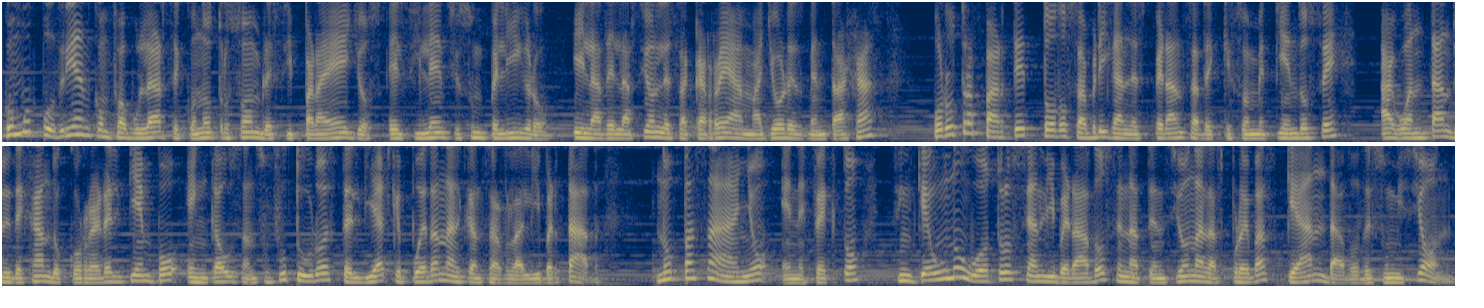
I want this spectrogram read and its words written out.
¿Cómo podrían confabularse con otros hombres si para ellos el silencio es un peligro y la delación les acarrea mayores ventajas? Por otra parte, todos abrigan la esperanza de que sometiéndose, aguantando y dejando correr el tiempo, encausan su futuro hasta el día que puedan alcanzar la libertad, no pasa año, en efecto, sin que uno u otro sean liberados en atención a las pruebas que han dado de su misión.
